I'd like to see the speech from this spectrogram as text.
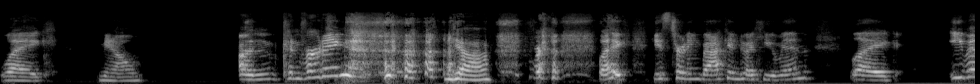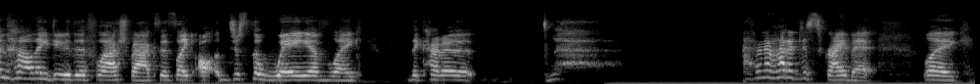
like you know unconverting Yeah. like he's turning back into a human like even how they do the flashbacks it's like all, just the way of like the kind of i don't know how to describe it like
